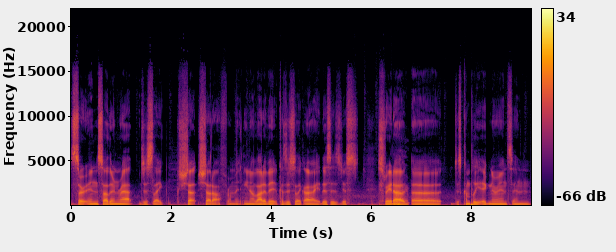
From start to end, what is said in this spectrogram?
certain southern rap just like shut shut off from it. You know, a lot of it because it's like, all right, this is just straight out uh, just complete ignorance and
